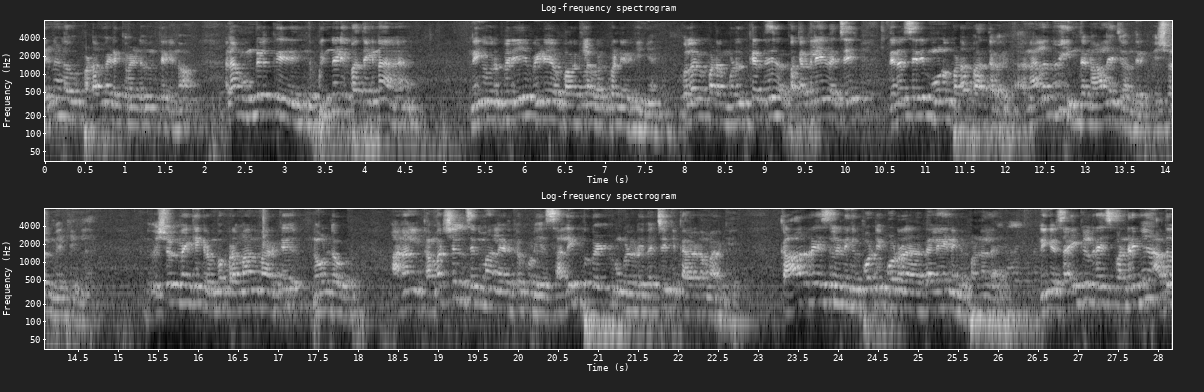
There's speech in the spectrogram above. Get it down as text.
என்ன அளவு படம் எடுக்க வேண்டும் தெரியணும். ஆனால் உங்களுக்கு இந்த பின்னணி பார்த்தீங்கன்னா நீங்கள் ஒரு பெரிய வீடியோ பார்க்கில் ஒர்க் பண்ணியிருக்கீங்க உலக படம் முழுக்கிறது பக்கத்துலேயே வச்சு தினசரி மூணு படம் பார்த்தவர். அதனால தான் இந்த நாலேஜ் வந்திருக்கு விஷுவல் மேக்கிங்கில் இந்த விஷுவல் மேக்கிங் ரொம்ப பிரமாதமாக இருக்குது நோ டவுட் ஆனால் கமர்ஷியல் சினிமாவில் இருக்கக்கூடிய சலிப்புகள் உங்களுடைய வெற்றிக்கு காரணமாக இருக்கு. கார் ரேஸில் நீங்கள் போட்டி போடுற வேலையை நீங்கள் பண்ணலை. நீங்கள் சைக்கிள் ரேஸ் பண்ணுறீங்க அது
